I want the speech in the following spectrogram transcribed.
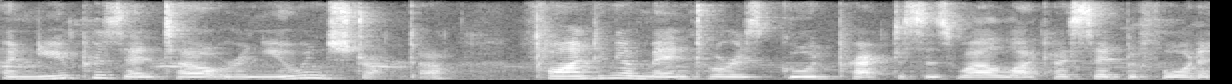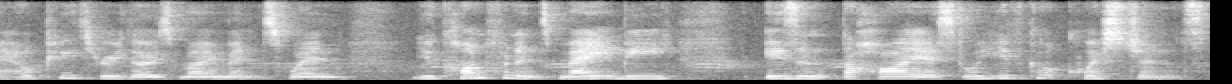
a new presenter, or a new instructor, finding a mentor is good practice as well, like I said before, to help you through those moments when your confidence maybe isn't the highest or you've got questions.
